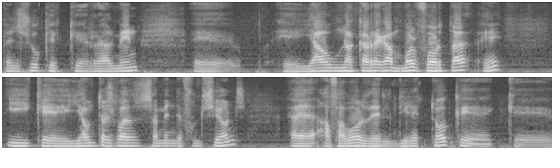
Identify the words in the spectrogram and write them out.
penso que, que realment eh, eh, hi ha una càrrega molt forta eh, i que hi ha un trasbalsament de funcions eh, a favor del director que, que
